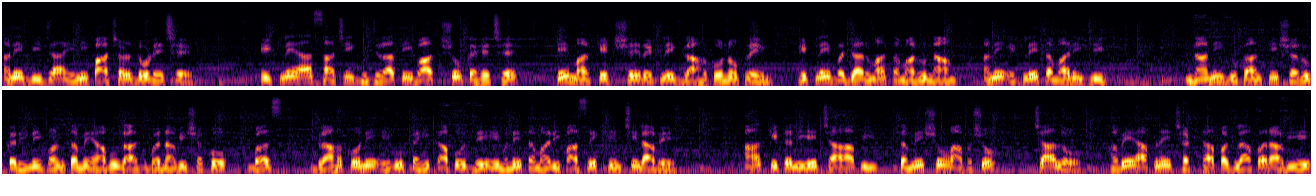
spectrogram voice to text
અને બીજા એની પાછળ દોડે છે. એટલે આ સાચી ગુજરાતી વાત શું કહે છે? કે માર્કેટ શેર એટલે ગ્રાહકોનો પ્રેમ, એટલે બજારમાં તમારું નામ, અને એટલે તમારી જીત. નાની દુકાનથી શરૂ કરીને પણ તમે આવું રાજ બનાવી શકો, બસ, ગ્રાહકોને એવું કંઈક આપો જે એમને તમારી પાસે ખેંચી લાવે. આ કિટલીએ ચા આપી, તમે શું આપશો? ચાલો, હવે આપણે છઠ્ઠા પગલા પર આવીએ,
